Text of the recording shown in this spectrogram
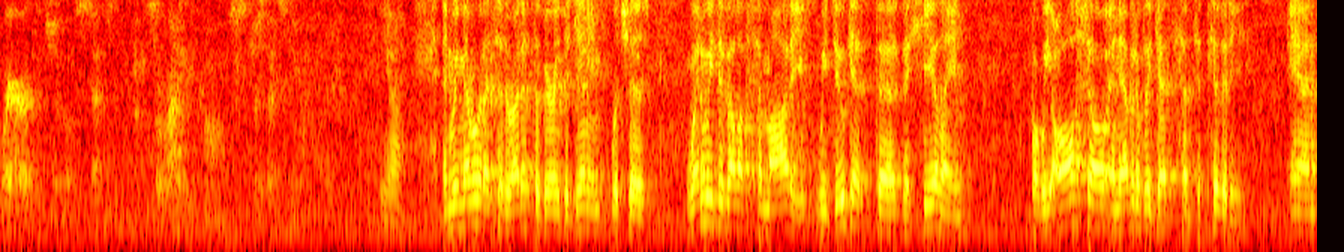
aware of each of those steps, so running becomes just like sitting on a cushion. Yeah. And remember what I said right at the very beginning, which is when we develop samadhi, we do get the, the healing, but we also inevitably get sensitivity. And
